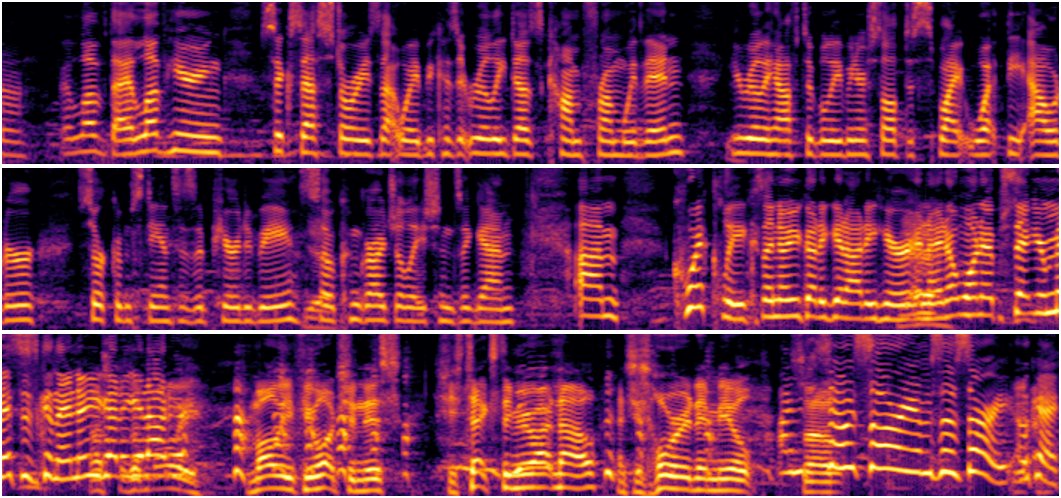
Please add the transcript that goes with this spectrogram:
Yeah, I love that. I love hearing success stories that way because it really does come from within. You really have to believe in yourself despite what the outer circumstances appear to be. So, congratulations again. Um, quickly, because I know you got to get out of here, and I don't want to upset your missus because I know you got to get out of here. Molly, if you're watching this, she's texting me right now and she's hurrying me up. I'm so, sorry. I'm so sorry. Okay.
